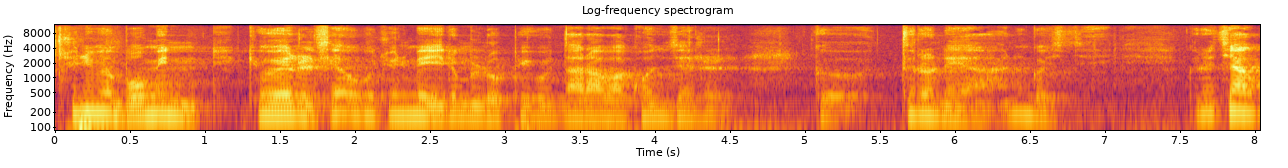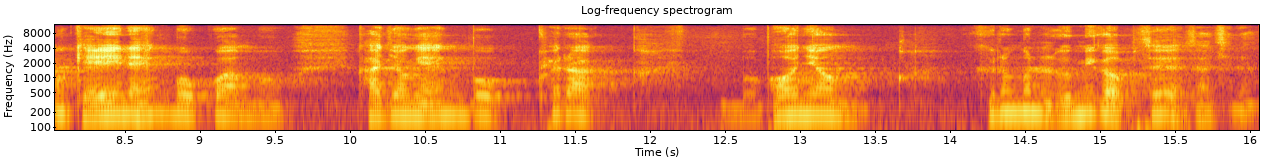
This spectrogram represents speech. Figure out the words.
주님의 몸인 교회를 세우고 주님의 이름을 높이고 나라와 권세를 그 드러내야 하는 것이지. 그렇지 않고 개인의 행복과 뭐 가정의 행복, 쾌락, 뭐 번영 그런 건 의미가 없어요. 사실은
